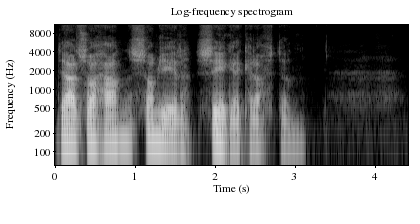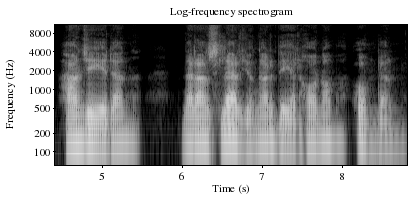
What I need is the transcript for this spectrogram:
Det är alltså han som ger segerkraften. Han ger den när hans lärjungar ber honom om den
